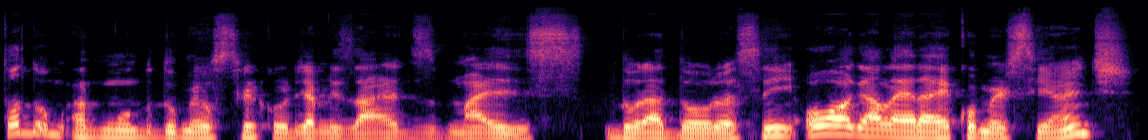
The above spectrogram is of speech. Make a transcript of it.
todo mundo do meu círculo de amizades mais duradouro, assim, ou a galera é comerciante,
